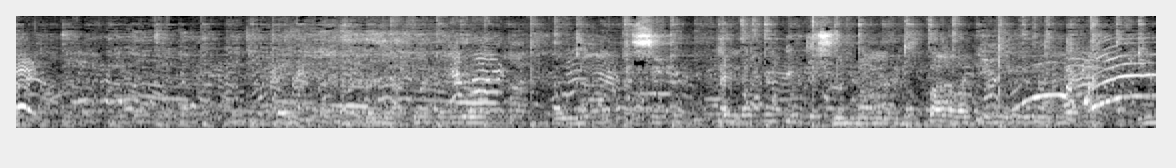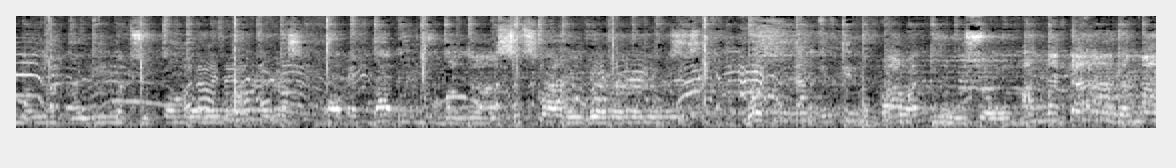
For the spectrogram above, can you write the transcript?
Hey! Kalingap kasi ng mabuting Diyos na mahabagi Pati mga kalingap supporters OFW mga subscribers Huwag mo lang intin na bawat puso ang madarama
